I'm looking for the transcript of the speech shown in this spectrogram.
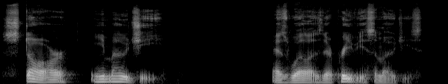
star emoji, as well as their previous emojis.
